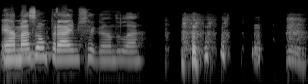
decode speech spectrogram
É a Amazon Prime chegando lá.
